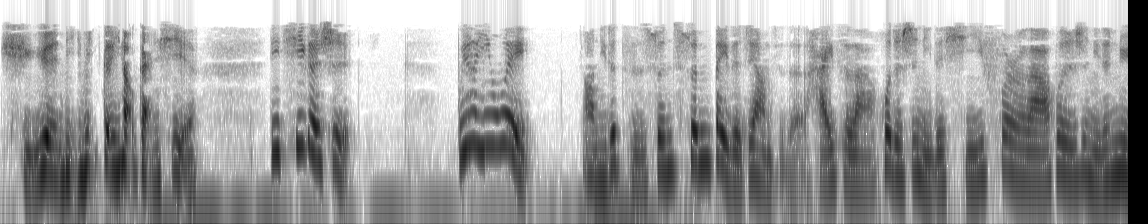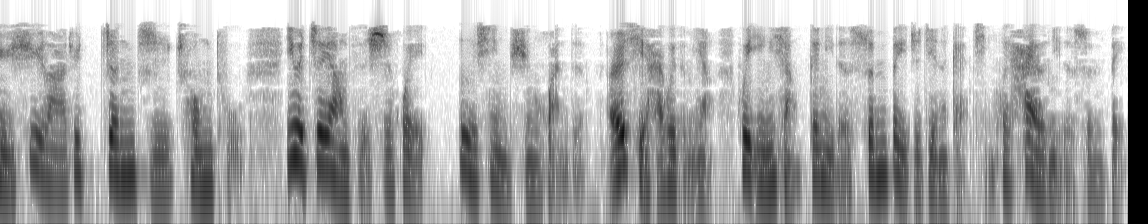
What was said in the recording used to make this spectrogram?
取悦你，你更要感谢。第七个是不要因为。啊，你的子孙孙辈的这样子的孩子啦，或者是你的媳妇儿啦，或者是你的女婿啦，去争执冲突，因为这样子是会恶性循环的，而且还会怎么样？会影响跟你的孙辈之间的感情，会害了你的孙辈。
